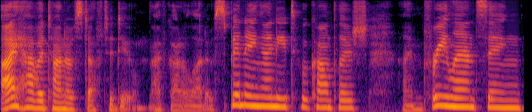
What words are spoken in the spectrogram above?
I have a ton of stuff to do. I've got a lot of spinning I need to accomplish. I'm freelancing.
